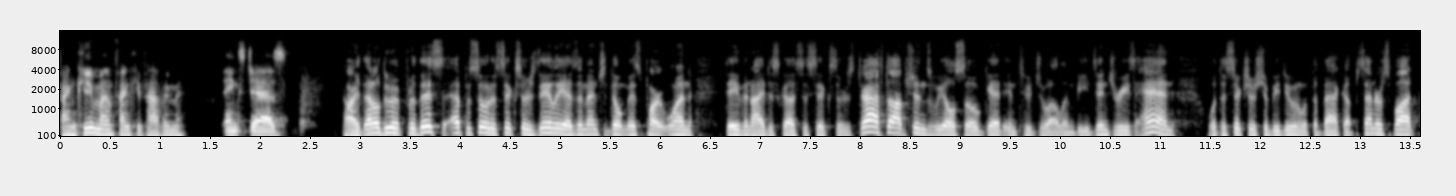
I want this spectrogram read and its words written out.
Thank you, man. Thank you for having me. Thanks, Jazz. All right, that'll do it for this episode of Sixers Daily. As I mentioned, don't miss part one. Dave and I discuss the Sixers draft options. We also get into Joel Embiid's injuries and what the Sixers should be doing with the backup center spot.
